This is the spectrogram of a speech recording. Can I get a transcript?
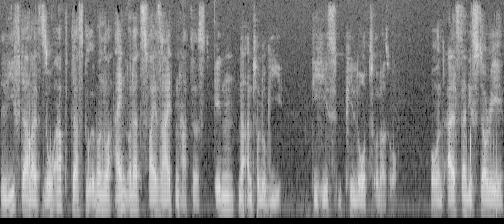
lief damals so ab, dass du immer nur ein oder zwei Seiten hattest in einer Anthologie. Die hieß Pilot oder so. Und als dann die Story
